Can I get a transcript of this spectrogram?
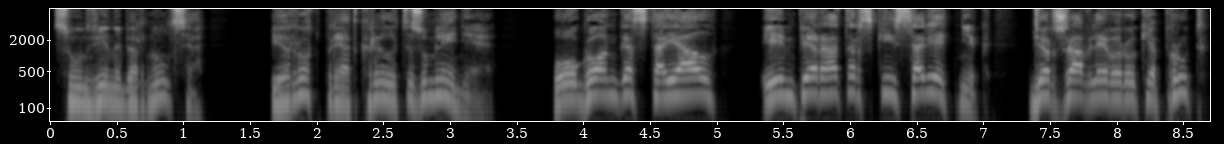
Сунвин обернулся, и рот приоткрыл от изумления. У гонга стоял императорский советник, держа в левой руке пруд,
